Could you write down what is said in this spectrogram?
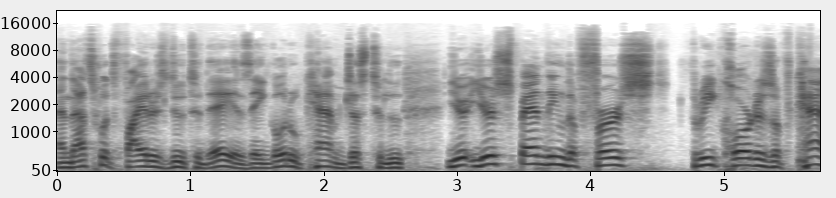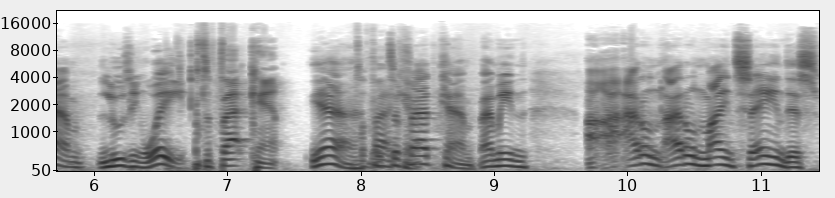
and that's what fighters do today. Is they go to camp just to lose. You're you're spending the first three quarters of camp losing weight. It's a fat camp. Yeah, It's it's a a fat fat, camp. camp. I mean, I, I don't I don't mind saying this.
